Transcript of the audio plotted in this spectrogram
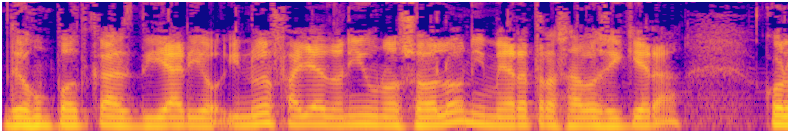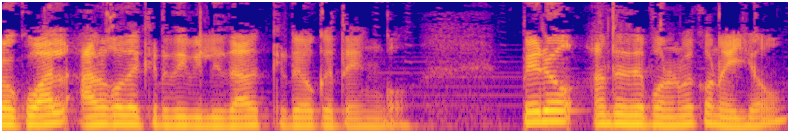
de un podcast diario y no he fallado ni uno solo, ni me he retrasado siquiera, con lo cual algo de credibilidad creo que tengo. Pero antes de ponerme con ello,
